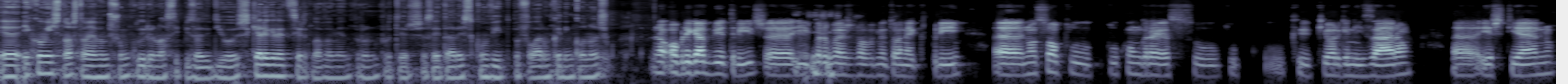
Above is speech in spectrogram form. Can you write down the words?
Eh, e com isto nós também vamos concluir o nosso episódio de hoje. Quero agradecer-te novamente, Bruno, por teres aceitado este convite para falar um bocadinho connosco. Obrigado, Beatriz, uh, e parabéns novamente ao NECPRI, uh, não só pelo, pelo congresso pelo, que, que, organizaram uh, este ano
